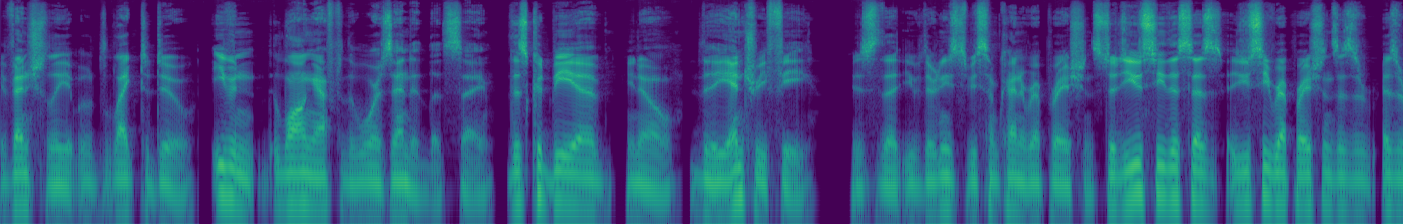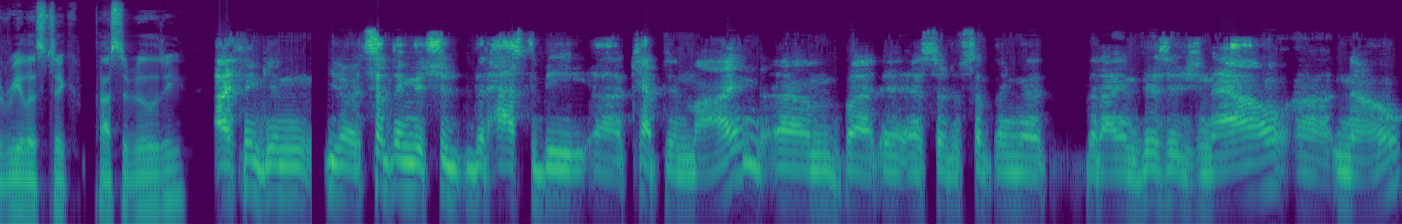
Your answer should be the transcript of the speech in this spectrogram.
eventually it would like to do even long after the war's ended let's say this could be a you know the entry fee is that you, there needs to be some kind of reparations. So do you see this as do you see reparations as a, as a realistic possibility? I think in you know it's something that should that has to be uh, kept in mind, um, but as sort of something that that I envisage now, uh, no.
